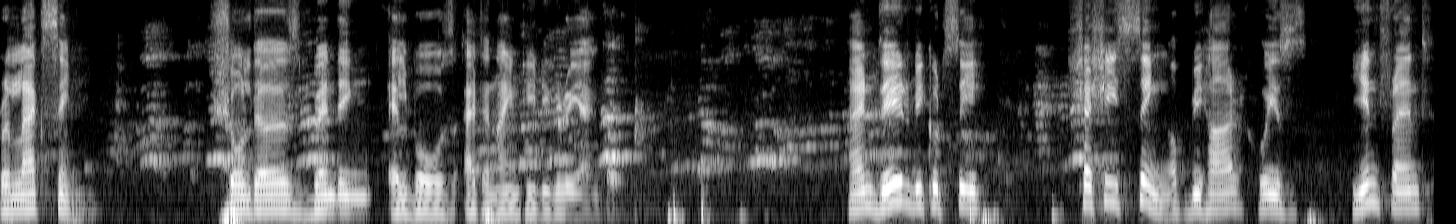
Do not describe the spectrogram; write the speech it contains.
relaxing shoulders, bending elbows at a 90 degree angle. And there we could see Shashi Singh of Bihar, who is in front.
